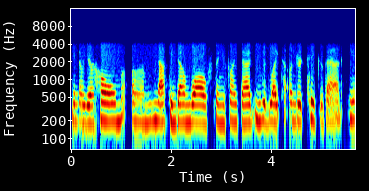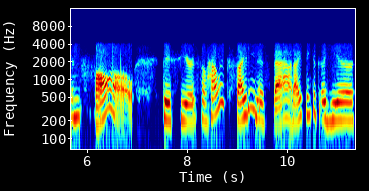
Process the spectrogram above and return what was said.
you know, your home, um, knocking down walls, things like that. You would like to undertake that in fall this year. So how exciting is that? I think it's a year,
